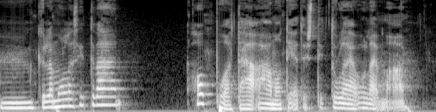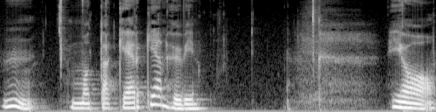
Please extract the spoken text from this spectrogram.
mm, kyllä mulla sitten vähän hoppua tämä aamu tietysti tulee olemaan. Mm, mutta kerkiän hyvin. Joo.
